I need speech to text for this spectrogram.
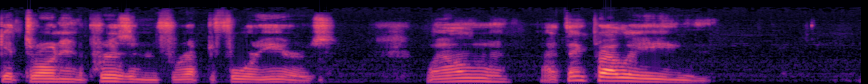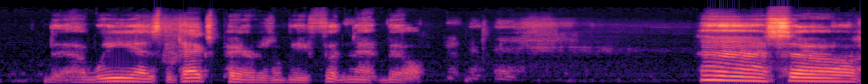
get thrown into prison for up to four years. Well, I think probably uh, we as the taxpayers will be footing that bill. Uh, so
